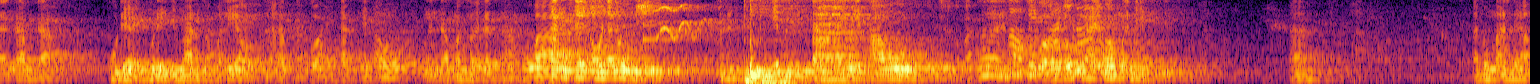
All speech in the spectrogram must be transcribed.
นะครับกับผู้ใดผู้ใดที่ผ่านเขามาเลี้ยวนะครับก็ขอให้ตั้งใจเอานะครับมาซอยกันสร้างเพราะว่าตั้งใจเอายังลูกพี่เฮ็ดตั้งใจเฮ็ดเอาเฮ้ยว่ายกไงว่ามือนี้ฮะอนุมัติแล้ว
